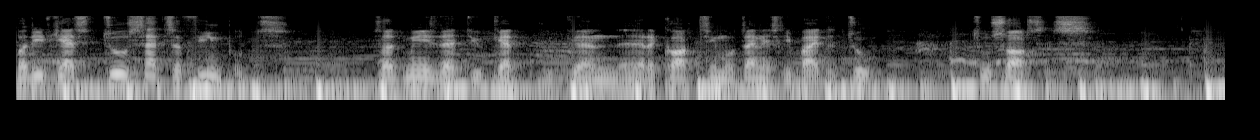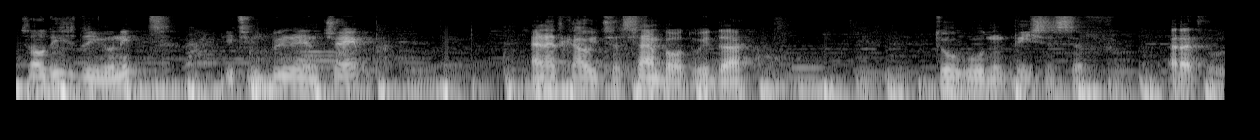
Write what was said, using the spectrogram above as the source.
but it has two sets of inputs. So it means that you can, you can uh, record simultaneously by the two, two sources. So this is the unit, it's in brilliant shape and that's how it's assembled with the two wooden pieces of redwood.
